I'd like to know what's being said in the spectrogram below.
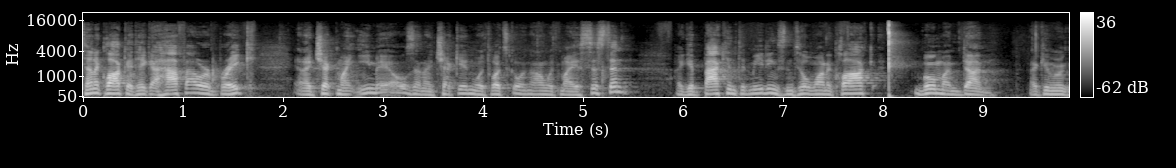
10 o'clock, I take a half hour break and I check my emails and I check in with what's going on with my assistant. I get back into meetings until one o'clock. Boom, I'm done. I can re-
